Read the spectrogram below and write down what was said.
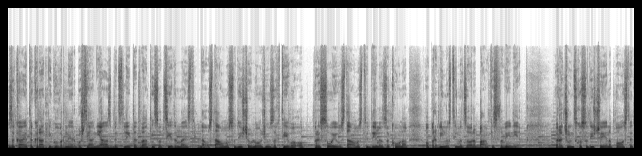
zakaj je takratni guverner Boštjan Jazbec leta 2017 na ustavno sodišče vložil zahtevo o presoji ustavnosti dela zakona o pravilnosti nadzora banke Slovenije. Računsko sodišče je naposled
